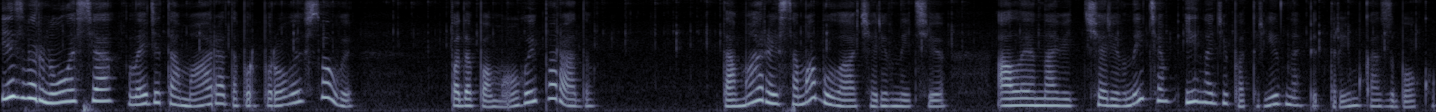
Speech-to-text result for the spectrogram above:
І звернулася леді Тамара до пурпурової сови по допомогу і пораду. Тамара і сама була чарівницею, але навіть чарівницям іноді потрібна підтримка збоку.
